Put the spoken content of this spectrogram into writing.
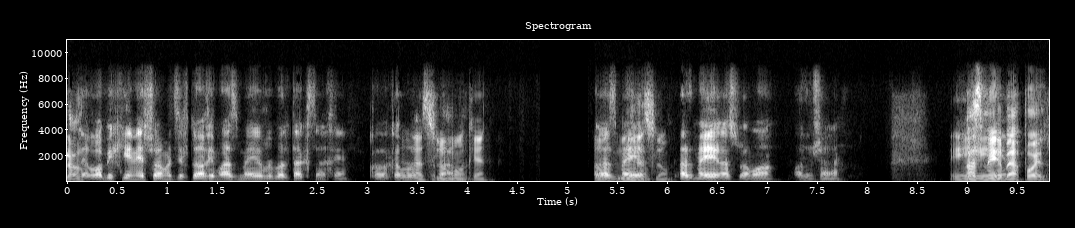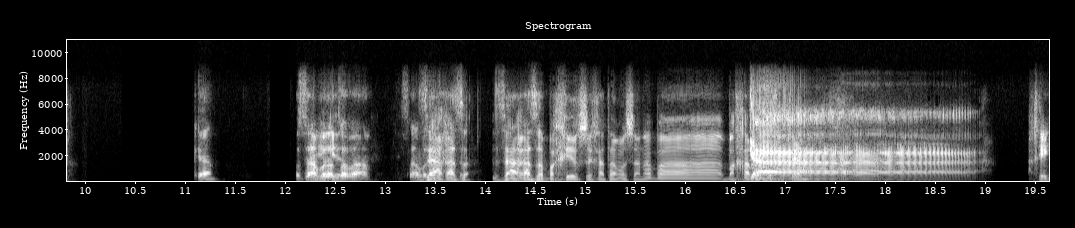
לא? לרובי קין יש אומץ לפתוח עם רז מאיר ובלטקסה, אחי. כל הכבוד. רז שלמה. כן. רז מאיר. רז מאיר, רז שלמה, עוד משנה. רז מאיר אה, בהפועל. טובה. עושה עבודה זה טובה. זה הרז הבכיר שחתם השנה ב- בחלון הזה, כן? אחי,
